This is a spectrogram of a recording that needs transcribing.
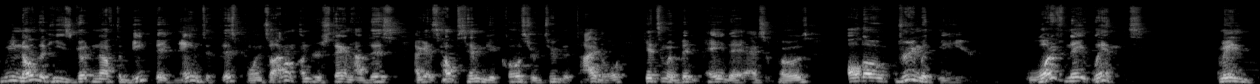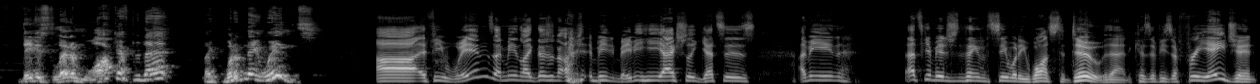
we know that he's good enough to beat big names at this point. So I don't understand how this, I guess, helps him get closer to the title, gets him a big payday, I suppose. Although, dream with me here. What if Nate wins? I mean, they just let him walk after that? Like, what if Nate wins? Uh, if he wins, I mean, like, there's an. I mean, maybe he actually gets his. I mean, that's gonna be an interesting thing to see what he wants to do then, because if he's a free agent,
